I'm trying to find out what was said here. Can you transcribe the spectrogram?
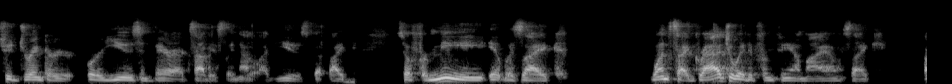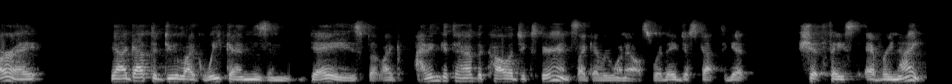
to drink or or use in barracks, obviously not allowed to use, but like so for me, it was like once I graduated from VMI, I was like, all right, yeah, I got to do like weekends and days, but like I didn't get to have the college experience like everyone else, where they just got to get shit faced every night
